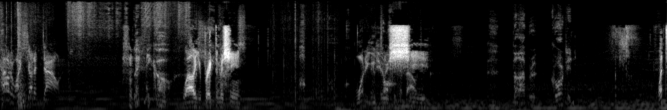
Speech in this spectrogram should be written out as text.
How do I shut it down? Let me go. Wow, you break the machine. What are you Who's talking she? Barbara Gordon. What?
